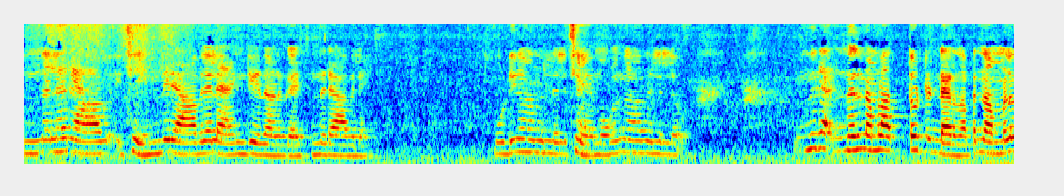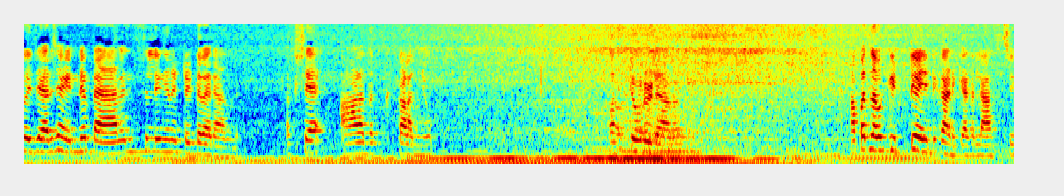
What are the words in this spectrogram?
ഇന്നലെ രാവിലെ ഇന്ന് രാവിലെ ലാൻഡ് ചെയ്താണ് ഗൈസ് ഇന്ന് രാവിലെ. മുടി കാണുന്നില്ലല്ലോ ചേ മുഖം കാണുന്നില്ലല്ലോ. ഇന്ന് ഇന്നലെ നമ്മൾ അത്തോട്ടുണ്ടായിരുന്നു. അപ്പൊ നമ്മൾ വിചാരിച്ച അതിന്റെ ബാലൻസിൽ ഇങ്ങനെ ഇട്ടിട്ട് വരാന്ന്. പക്ഷെ ആളതൊക്കെ കളഞ്ഞു. ഫസ്റ്റ് ഓർഡർ ഇടാണ്. അപ്പൊ നമുക്ക് ഇട്ട് കഴിഞ്ഞിട്ട് കാണിക്കാട്ടെ ലാസ്റ്റ്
